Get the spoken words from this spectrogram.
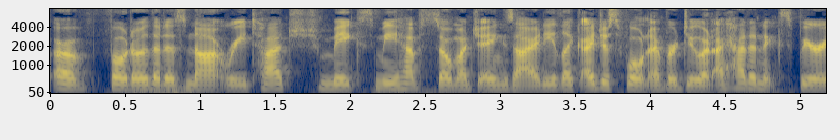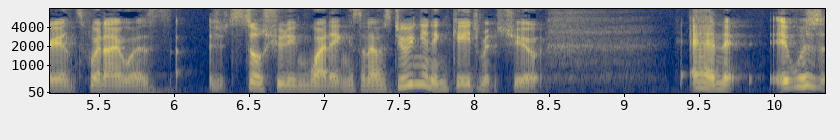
a, photo that is not retouched makes me have so much anxiety. Like, I just won't ever do it. I had an experience when I was still shooting weddings and I was doing an engagement shoot. And it was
